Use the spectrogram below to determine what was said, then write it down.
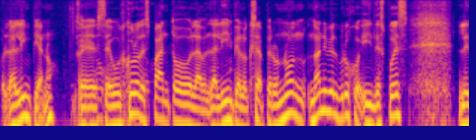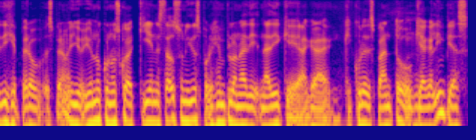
la limpia, ¿no? Este, oscuro de espanto, la, limpia, lo que sea, pero no, no a nivel brujo. Y después le dije, pero espérame, yo, yo no conozco aquí en Estados Unidos, por ejemplo, nadie, nadie que haga, que cure de espanto o que haga limpias.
